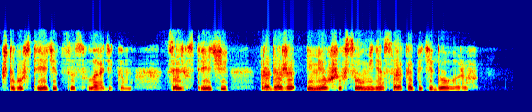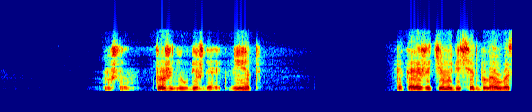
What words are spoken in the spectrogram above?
чтобы встретиться с Владиком. Цель встречи — продажа имевшихся у меня 45 долларов. Ну что, тоже не убеждает? Нет. Такая же тема бесед была у вас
